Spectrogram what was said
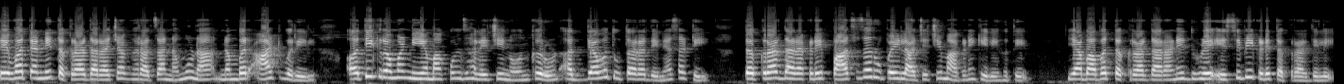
तेव्हा त्यांनी तक्रारदाराच्या घराचा नमुना नंबर आठ वरील अतिक्रमण नियमाकुल झाल्याची नोंद करून अद्यावत उतारा देण्यासाठी तक्रारदाराकडे पाच हजार रुपये लाचेची मागणी केली होती. याबाबत तक्रारदाराने धुळे एसीबीकडे तक्रार दिली.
